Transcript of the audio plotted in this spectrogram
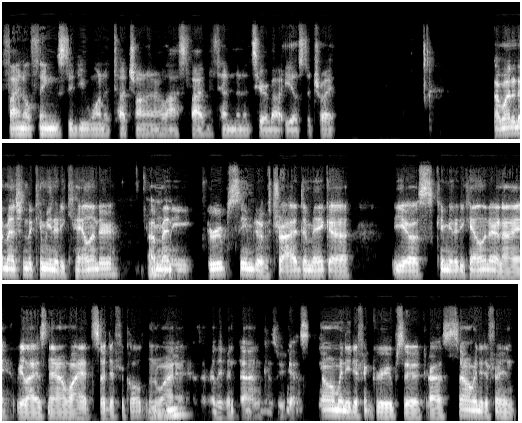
final things did you want to touch on in our last five to ten minutes here about eos detroit I wanted to mention the community calendar. Uh, many groups seem to have tried to make a EOS community calendar, and I realize now why it's so difficult and why Mhm. it hasn't really been done because we've got so many different groups across so many different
